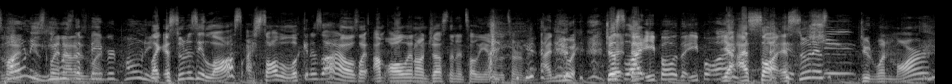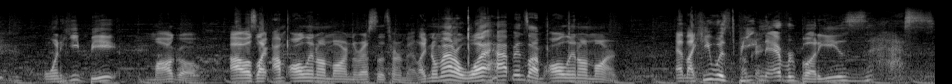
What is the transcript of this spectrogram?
the pony. He was He was the his mind. favorite pony. Like as soon as he lost, I saw the look in his eye. I was like, I'm all in on Justin until the end of the tournament. I knew it. Just That- like that Epo, the Epo eye? Yeah, I saw it. As soon as, dude, when Mar, when he beat Mago I was like, I'm all in on Marn the rest of the tournament. Like, no matter what happens, I'm all in on Marn. And like, he was beating Okay. everybody's ass.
